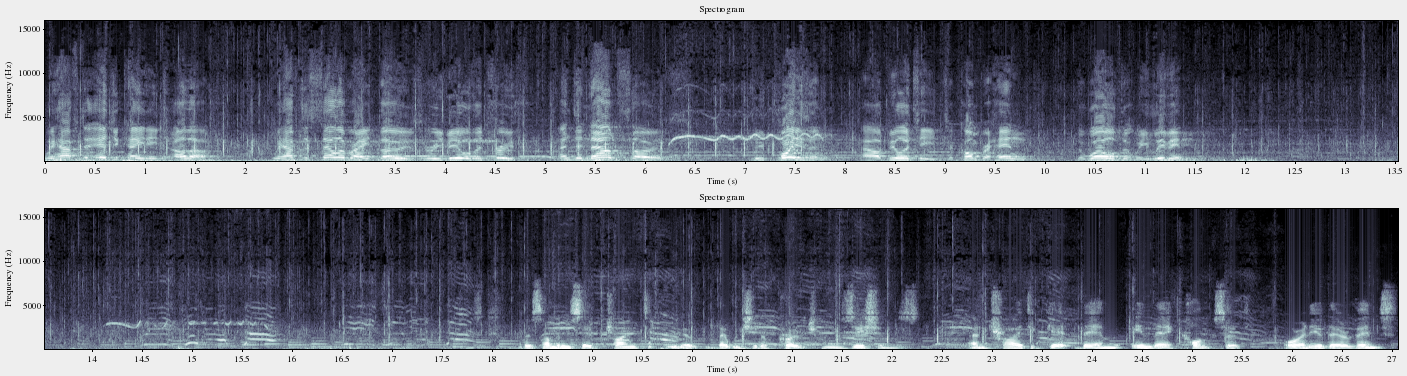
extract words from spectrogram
we have to educate each other. We have to celebrate those who reveal the truth and denounce those who poison our ability to comprehend the world that we live in. But somebody said trying to, you know, that we should approach musicians and try to get them in their concert or any of their events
